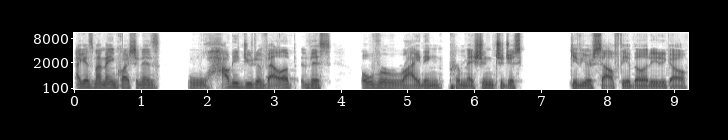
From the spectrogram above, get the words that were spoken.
I guess my main question is how did you develop this overriding permission to just give yourself the ability to go,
